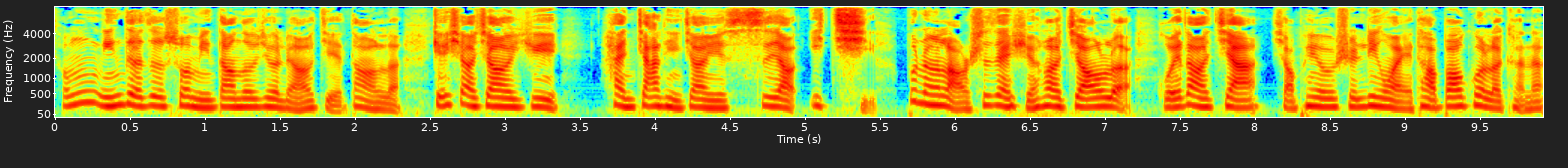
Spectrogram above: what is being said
从您的这个说明当中就了解到了，学校教育和家庭教育是要一起，不能老师在学校教了，回到家小朋友是另外一套，包括了可能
